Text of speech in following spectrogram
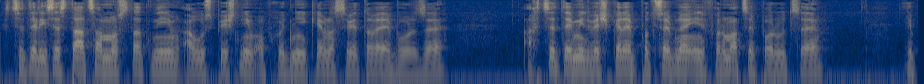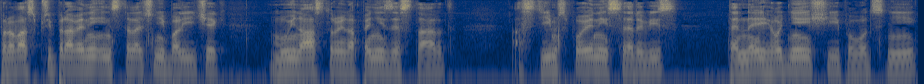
Chcete-li se stát samostatným a úspěšným obchodníkem na světové burze a chcete mít veškeré potřebné informace po ruce, je pro vás připravený instalační balíček Můj nástroj na peníze Start a s tím spojený servis ten nejhodnější pomocník,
